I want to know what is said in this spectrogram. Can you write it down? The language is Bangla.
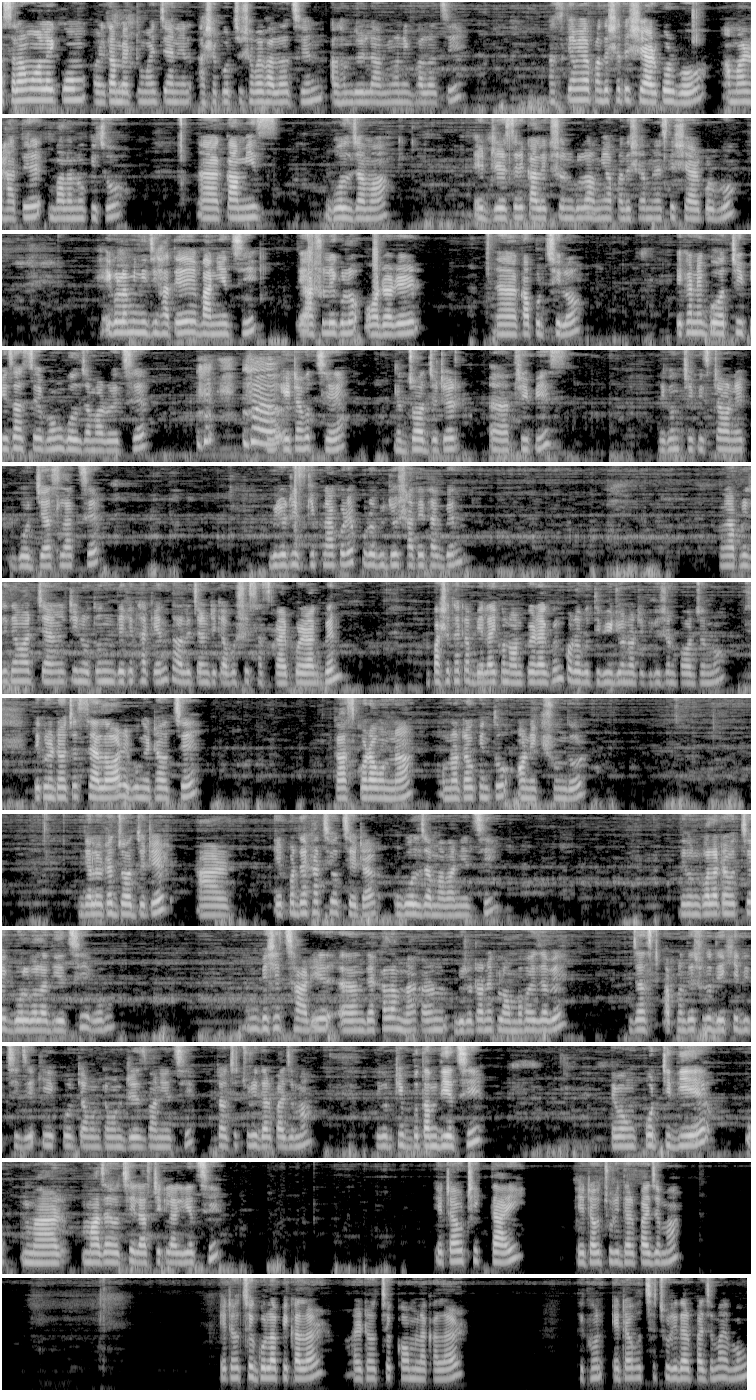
আসসালামু আলাইকুম, welcome back to my channel. আশা করছি সবাই ভালো আছেন। আলহামদুলিল্লাহ আমি অনেক ভালো আছি। আজকে আমি আপনাদের সাথে শেয়ার করব আমার হাতে বানানো কিছু কামিজ, গোল জামা। এই ড্রেসের কালেকশনগুলো আমি আপনাদের সামনে আজকে শেয়ার করব। এগুলো আমি নিজে হাতে বানিয়েছি। আসলে এগুলো অর্ডারের কাপড় ছিল। এখানে থ্রি পিস আছে এবং গোল জামা রয়েছে। এটা হচ্ছে জর্জেটের থ্রি পিস। দেখুন, থ্রি পিসটা অনেক গর্জিয়াস লাগছে। ভিডিওটি স্কিপ না করে পুরো ভিডিওর সাথেই থাকবেন। এবং আপনি যদি আমার চ্যানেলটি নতুন দেখে থাকেন, তাহলে চ্যানেলটিকে অবশ্যই সাবস্ক্রাইব করে রাখবেন। পাশে থাকা বেল আইকন অন করে রাখবেন পরবর্তী ভিডিও নোটিফিকেশন পাওয়ার জন্য। দেখুন, এটা হচ্ছে স্যালোয়ার এবং এটা হচ্ছে কাজ করা ওড়না ওড়নাটাও কিন্তু অনেক সুন্দর। গেল এটা জর্জেটের। আর এরপর দেখাচ্ছি হচ্ছে এটা, গোল জামা বানিয়েছি। দেখুন, গলাটা হচ্ছে গোল গলা দিয়েছি এবং বেশি ছাড়িয়ে দেখালাম না কারণ ভিডিওটা অনেক লম্বা হয়ে যাবে। জাস্ট আপনাদের শুধু দেখিয়ে দিচ্ছি যে কে কেমন কেমন ড্রেস বানিয়েছি। এটা হচ্ছে চুড়িদার পায়জামা। দেখুন, টিপ বোতাম দিয়েছি। এবং পট্টি দিয়ে আর মাজায় হচ্ছে ইলাস্টিক লাগিয়েছি। এটাও ঠিক তাই। এটাও চুড়িদার পায়জামা। এটা হচ্ছে গোলাপি কালার আর এটা হচ্ছে কমলা কালার। দেখুন এটা হচ্ছে চুড়িদার পায়জামা এবং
